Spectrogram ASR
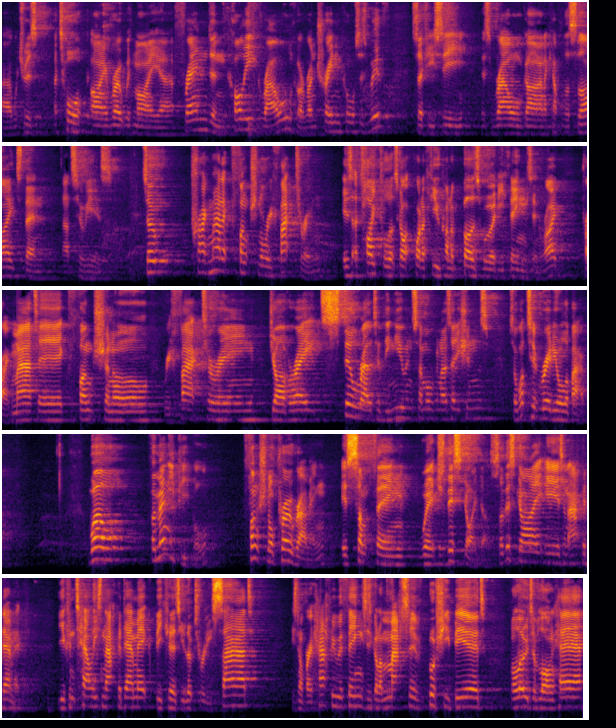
uh, which was a talk I wrote with my uh, friend and colleague, Raoul, who I run training courses with. So if you see this Raoul guy on a couple of slides, then that's who he is. So pragmatic functional refactoring is a title that's got quite a few kind of buzzwordy things in, right? Pragmatic, functional, refactoring, Java 8, still relatively new in some organizations. So what's it really all about? Well, for many people, functional programming is something which this guy does. So this guy is an academic. You can tell he's an academic because he looks really sad, he's not very happy with things, he's got a massive bushy beard, loads of long hair.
